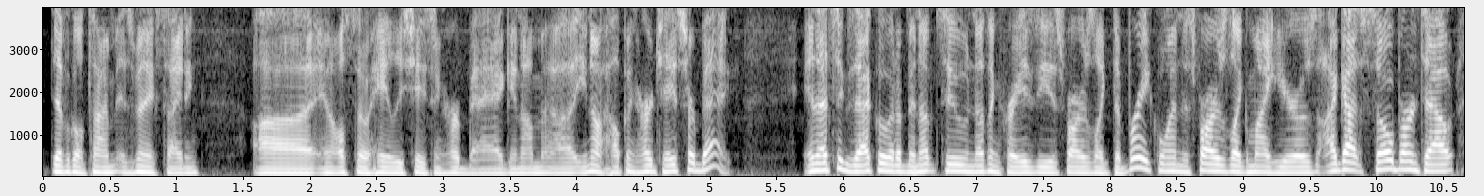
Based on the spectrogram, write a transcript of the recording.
Difficult time. It's been exciting. Uh, and also Haley's chasing her bag, and I'm uh, you know helping her chase her bag. And that's exactly what I've been up to. Nothing crazy as far as like the break went, as far as like my heroes. I got so burnt out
